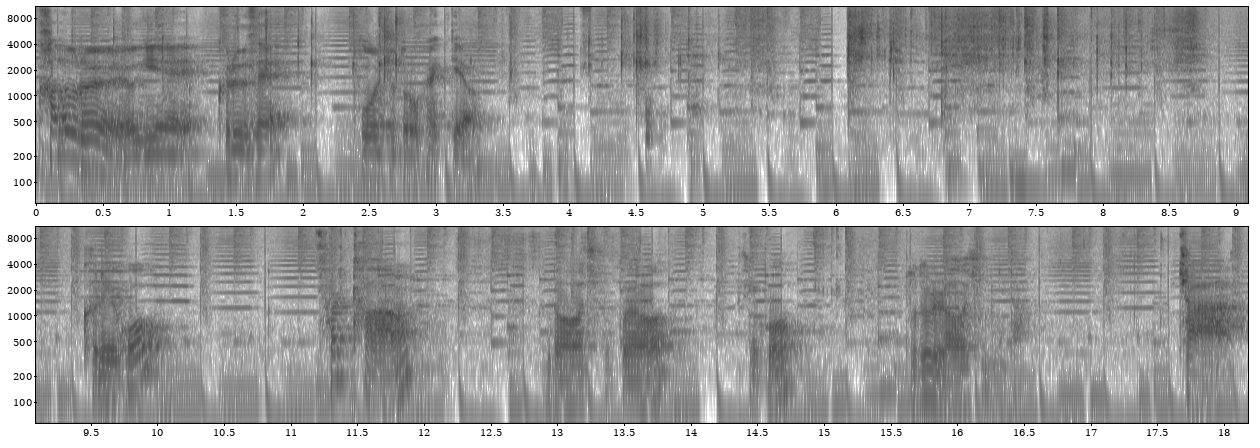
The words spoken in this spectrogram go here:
카누를 여기에 그릇에 부어주도록 할게요. 그리고 설탕 넣어주고요. 그리고 물을 넣어줍니다. 자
